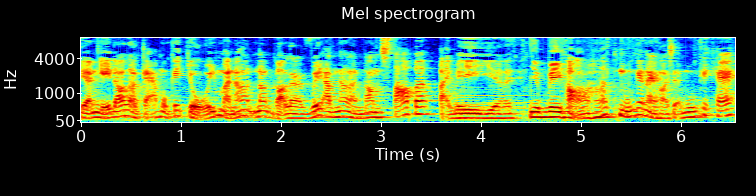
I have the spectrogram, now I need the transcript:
thì anh nghĩ đó là cả một cái chuỗi mà nó nó gọi là với anh nó là non stop á. Tại vì uh, nhân viên họ hết muốn cái này họ sẽ muốn cái khác.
